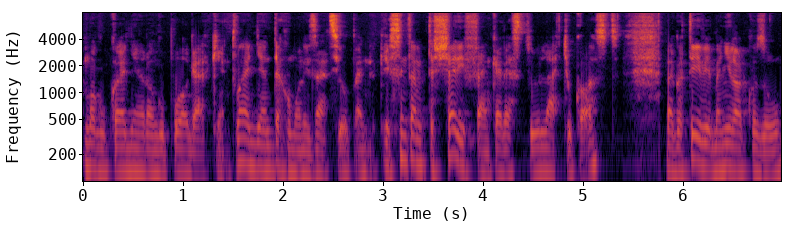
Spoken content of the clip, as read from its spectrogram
magukkal egyenrangú polgárként. Van egy ilyen dehumanizáció bennük. És szerintem itt a sheriffen keresztül látjuk azt, meg a tévében nyilatkozó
